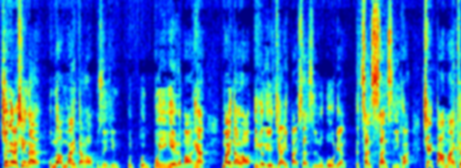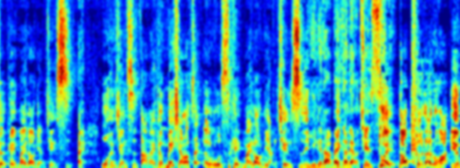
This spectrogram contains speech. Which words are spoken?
所以你看现在我们知道麦当劳不是已经不不不营业了吗？你看麦当劳一个原价一百三十卢布两三三十一块，现在大麦克可以卖到两千四。哎，我很喜欢吃大麦克，没想到在俄罗斯可以卖到两千四一个大麦克两千四。对，然后可乐的话，一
